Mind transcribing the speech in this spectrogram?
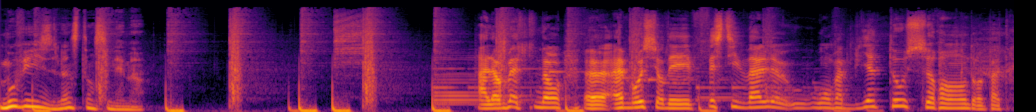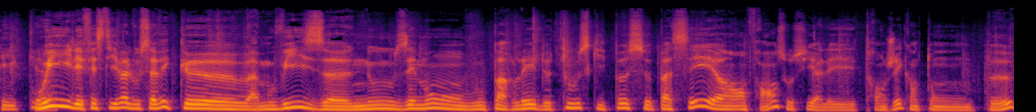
Movies, l'instant cinéma. Alors maintenant, euh, un mot sur des festivals où on va bientôt se rendre, Patrick. Oui, les festivals, vous savez que à Movies, nous aimons vous parler de tout ce qui peut se passer en France, aussi à l'étranger quand on peut,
